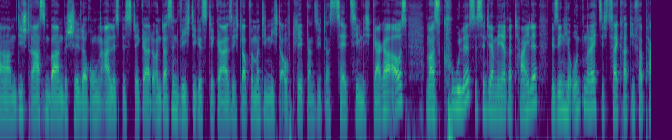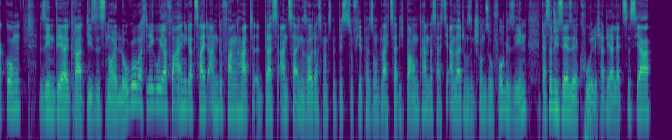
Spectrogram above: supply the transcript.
ähm, die Straßenbahnbeschilderung, alles bestickert. Und das sind wichtige Sticker. Also ich glaube, wenn man die nicht aufklebt, dann sieht das Zelt ziemlich gaga aus. Was cool ist, es sind ja mehrere Teile. Wir sehen hier unten rechts, ich zeige gerade die Verpackung, sehen wir gerade dieses neue Logo, was Lego ja vor einiger Zeit angefangen hat, das anzeigen soll, dass man es mit bis zu vier Personen gleichzeitig bauen kann. Das heißt, die Anleitungen sind schon so vorgesehen. Das ist natürlich sehr, sehr cool. Ich hatte ja letztes Jahr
